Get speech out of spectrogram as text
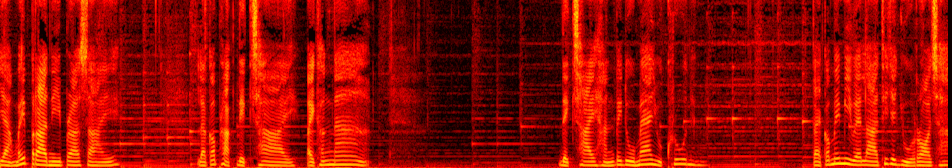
อย่างไม่ปราณีปราศัย แล้วก็ผลักเด็กชายไปข้างหน้า เด็กชายหันไปดูแม่อยู่ครู่หนึ่ง แต่ก็ไม่มีเวลาที่จะอยู่รอช้า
